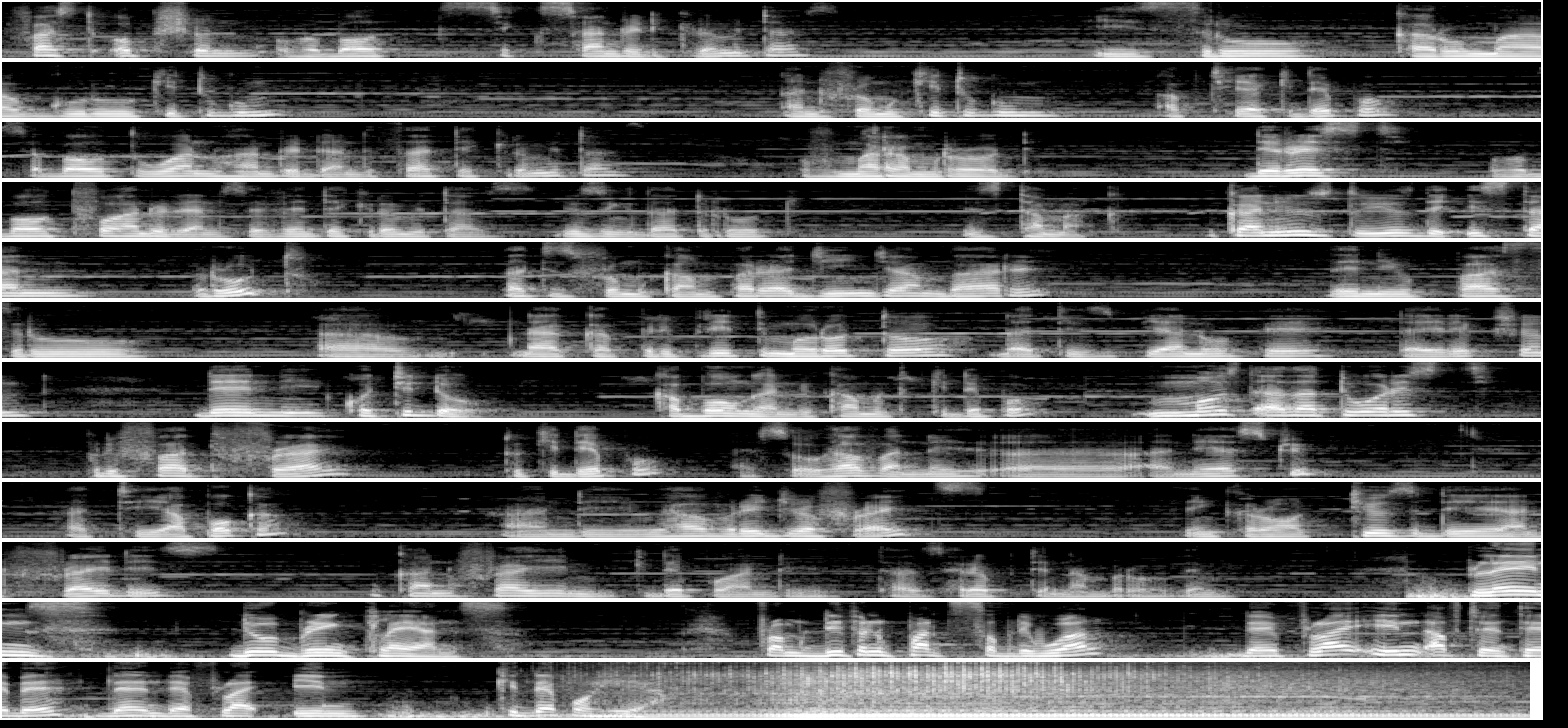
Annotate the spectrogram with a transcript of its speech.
First option of about 600 kilometers is through Karuma Gulu Kitgum. And from Kitgum up to Kidepo, it's about 130 kilometers of murram Road. The rest of about 470 kilometers using that route is tarmac. You can use to use the eastern route, that is from Kampala, Jinja, Mbale. Then you pass through Nakapiripirit Moroto, that is Pian Upe direction. Then Kotido, Kabong, and we come to Kidepo. Most other tourists prefer to fly to Kidepo. So we have an, uh, an airstrip at Apoka, and uh, we have regular flights. I think around Tuesday and Fridays, you can fly in Kidepo, and it has helped a number of them. Planes do bring clients from different parts of the world. They fly in after Entebbe, then they fly in Kidepo here.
